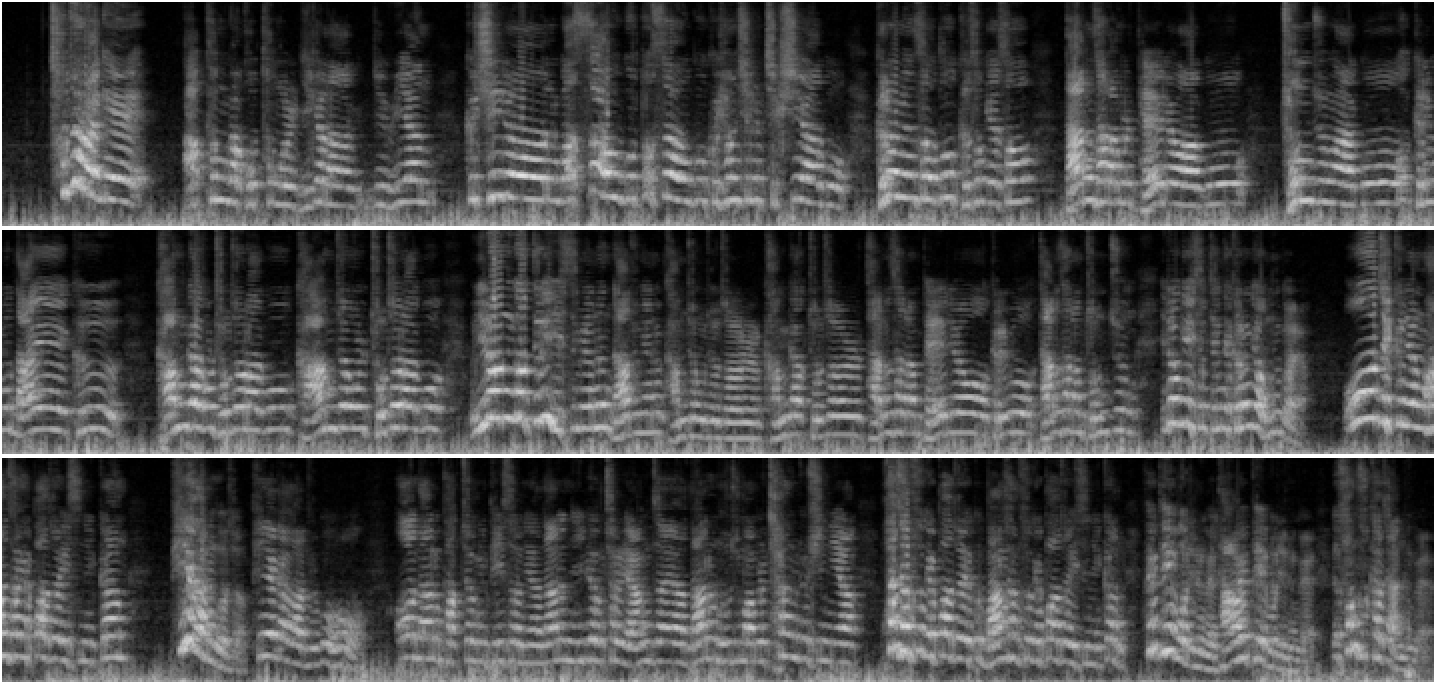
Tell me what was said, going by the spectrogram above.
처절하게 아픔과 고통을 이겨나가기 위한 그 시련과 싸우고 또 싸우고 그 현실을 직시하고 그러면서도 그 속에서 다른 사람을 배려하고 존중하고 그리고 나의 그 감각을 조절하고 감정을 조절하고 이런 것들이 있으면은 나중에는 감정 조절, 감각 조절, 다른 사람 배려 그리고 다른 사람 존중 이런 게 있을 텐데 그런 게 없는 거예요. 오직 그냥 환상에 빠져 있으니까 피해가는 거죠. 피해가가지고 어 나는 박정희 비선이야, 나는 이병철 양자야, 나는 우주마블 창조신이야. 환상 속에 빠져 있고 망상 속에 빠져 있으니까 회피해 버리는 거예요. 다 회피해 버리는 거예요. 성숙하지 않는 거예요.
